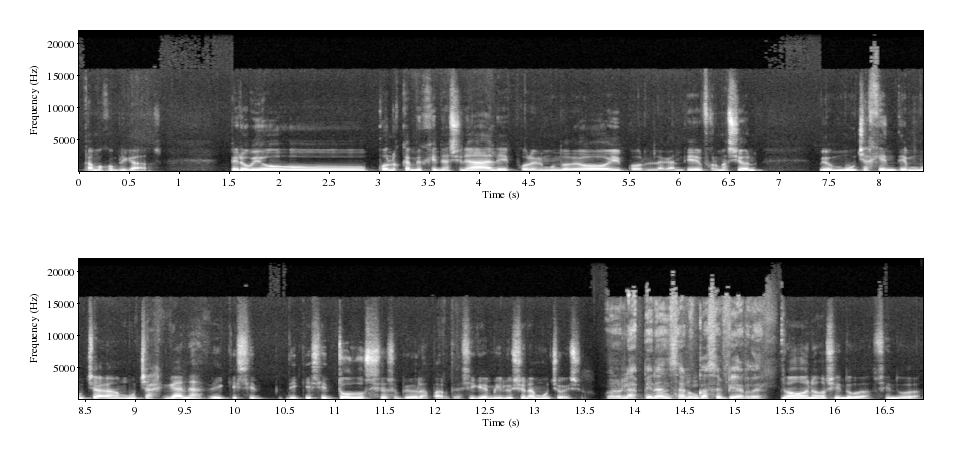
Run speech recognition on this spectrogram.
estamos complicados. Pero veo por los cambios generacionales, por el mundo de hoy, por la cantidad de información, veo mucha gente, mucha, muchas ganas de que, ese, de que ese todo sea superior a las partes. Así que me ilusiona mucho eso. Bueno, la esperanza nunca se pierde. No, no, sin duda, sin duda.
